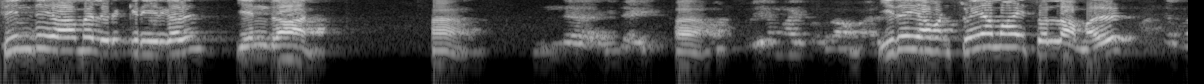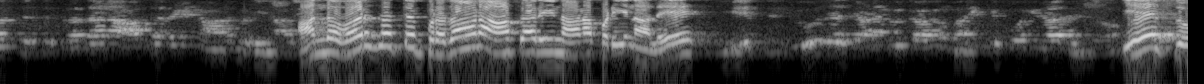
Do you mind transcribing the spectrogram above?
சிந்தியாமல் இருக்கிறீர்கள் என்றான். இதை. அவன் சுயமாய் சொல்லாமல் அந்த வருஷத்து பிரதான ஆசிரியன் ஆனபடியினாலே இயேசு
